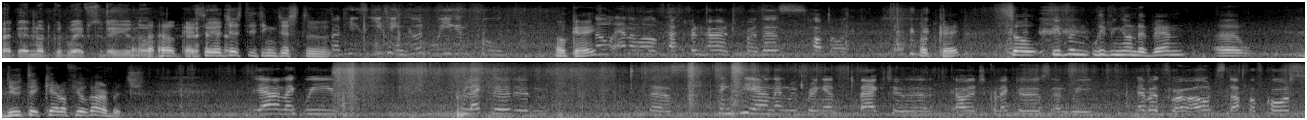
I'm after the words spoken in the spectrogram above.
but they're not good waves today, you know. Okay, so you're just eating just to. But he's eating good vegan food. Okay. No animals have been hurt for this hot dog. Okay. So even living on the van, uh, do you take care of your garbage? Yeah, like we collect it and there's things here and then we bring it back to the garbage collectors and we never throw out stuff of course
